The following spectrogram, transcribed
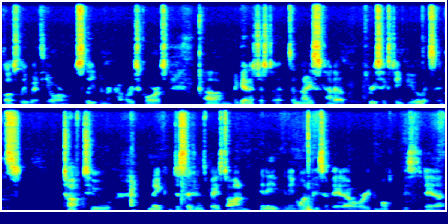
closely with your sleep and recovery scores. Um, again, it's just a, it's a nice kind of 360 view. It's it's tough to make decisions based on any any one piece of data or even multiple pieces of data.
